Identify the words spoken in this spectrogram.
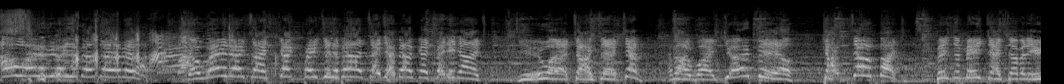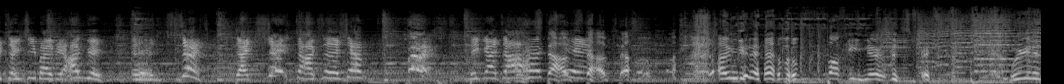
I want to do the meal to the middle. The waiter says cook brings to the bill and your at twenty dollars. You want to talk to the chef about why your meal costs so much. But in the meantime, somebody who thinks she might be hungry insists that she talks to the chef first. Because I heard Stop, shit. stop, stop. I'm gonna have a fucking nervous break. We're gonna.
